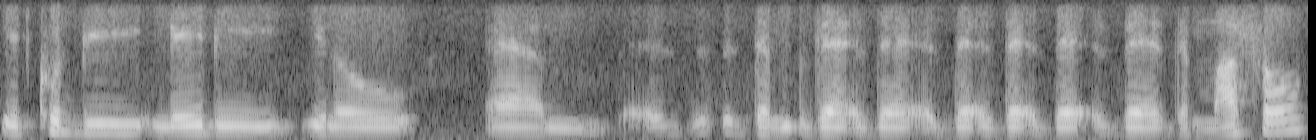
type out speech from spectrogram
it could be maybe you know um, the, the, the, the, the, the, the muscles,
